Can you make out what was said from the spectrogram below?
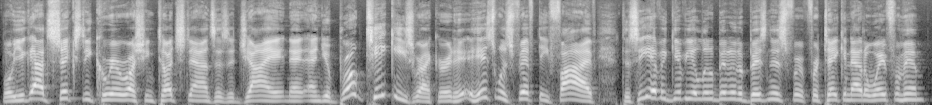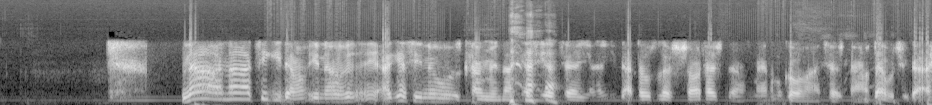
Well, you got 60 career rushing touchdowns as a Giant, and, and you broke Tiki's record. His was 55. Does he ever give you a little bit of the business for, for taking that away from him? No, no, Tiki don't. You know, I guess he knew it was coming. I guess he'll tell you, you got those little short touchdowns, man. I'm goal line touchdowns. That's what you got.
